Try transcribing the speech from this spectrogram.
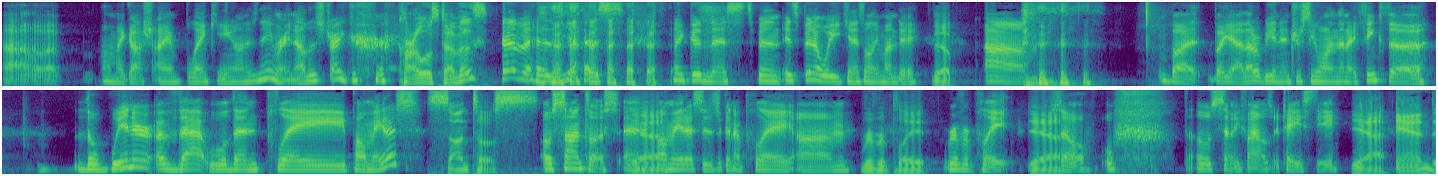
Uh, oh my gosh, I am blanking on his name right now. The striker, Carlos Tevez? Tevez. Yes, my goodness, it's been it's been a week and it's only Monday. Yep. Um, But but yeah, that'll be an interesting one. And then I think the the winner of that will then play Palmeiras. Santos, Oh, Santos, and Yeah. Palmeiras is going to play um, River Plate. River Plate. Yeah. So oof, those semifinals are tasty. Yeah, and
